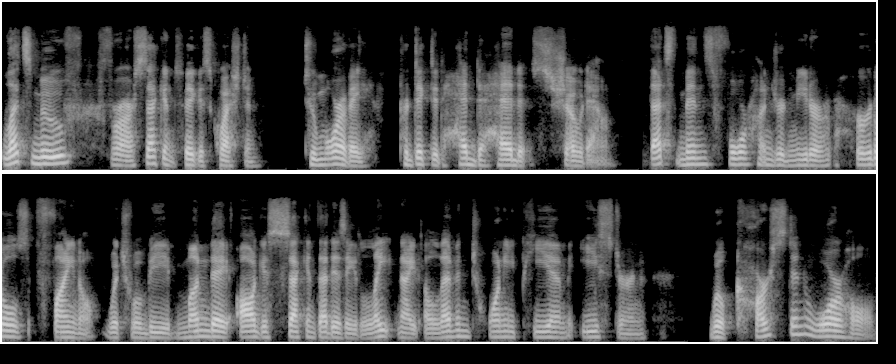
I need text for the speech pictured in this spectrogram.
Let's move for our second biggest question to more of a predicted head to head showdown. That's men's 400 meter hurdles final, which will be Monday, August 2nd. That is a late night, 11:20 p.m. Eastern Will Karsten Warholm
